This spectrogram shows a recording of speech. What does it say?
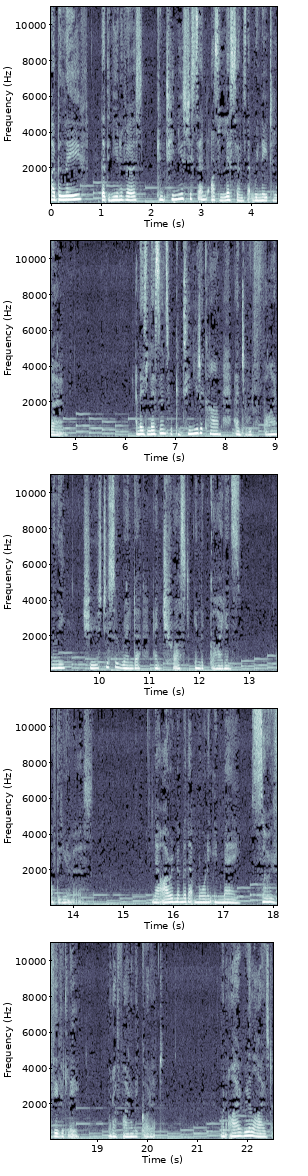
I believe that the universe continues to send us lessons that we need to learn. And these lessons will continue to come until we finally choose to surrender and trust in the guidance of the universe. Now, I remember that morning in May so vividly when I finally got it. When I realized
